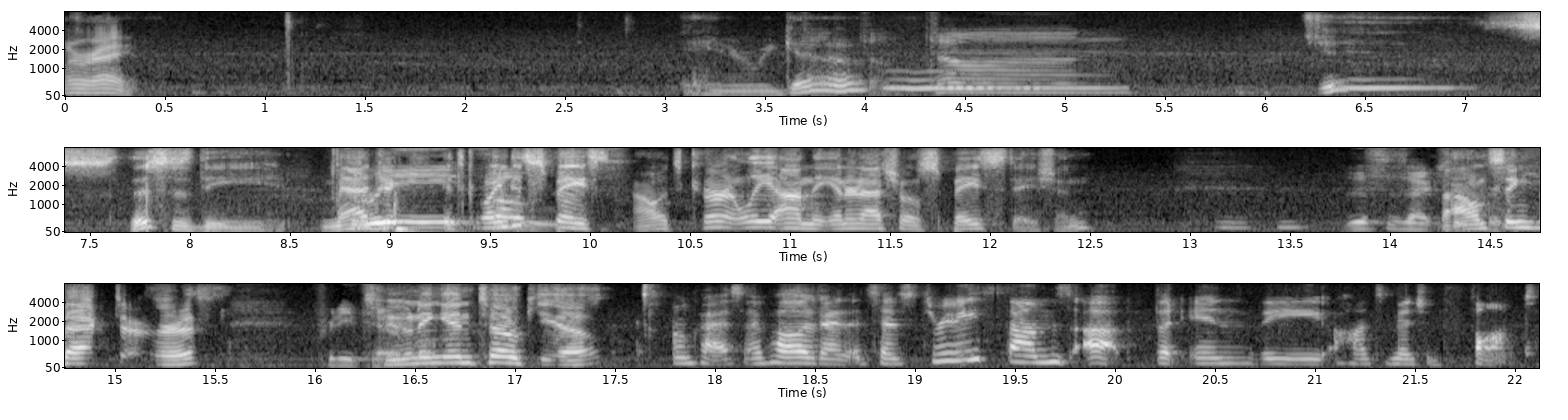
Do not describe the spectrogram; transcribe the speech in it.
all right. Here we go. Dun, dun. Jizz. This is the magic. Three it's going to space now. It's currently on the International Space Station, mm-hmm. This is actually bouncing pretty, back to Earth, pretty terrible. tuning in Tokyo. Okay, so I apologize. It says three thumbs up, but in the Haunted Mansion font.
